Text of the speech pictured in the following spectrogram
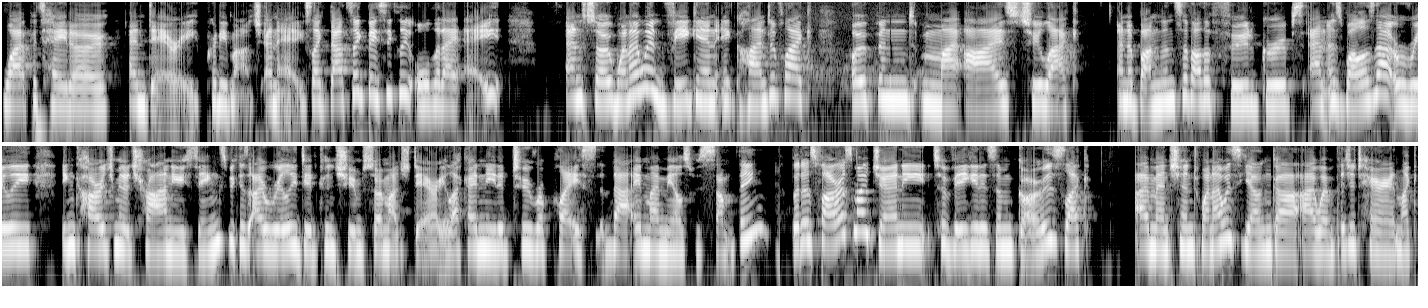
white potato, and dairy, pretty much, and eggs. Like that's like basically all that I ate. And so when I went vegan, it kind of like opened my eyes to like an abundance of other food groups. And as well as that, really encouraged me to try new things because I really did consume so much dairy. Like I needed to replace that in my meals with something. But as far as my journey to veganism goes, like I mentioned when I was younger, I went vegetarian. Like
